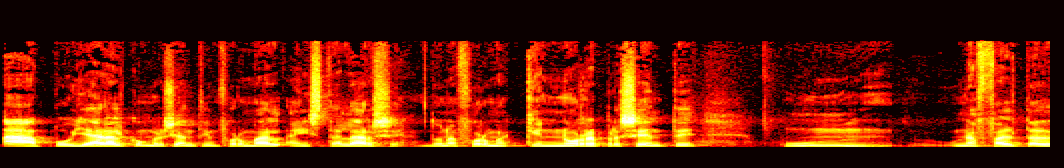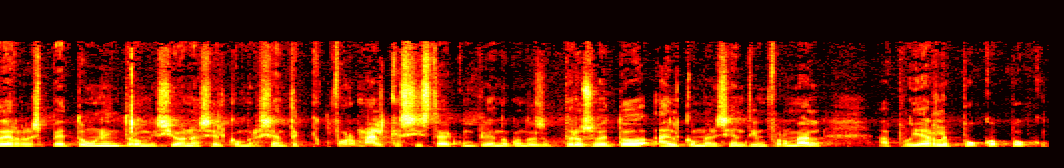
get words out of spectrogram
a apoyar al comerciante informal a instalarse de una forma que no represente un, una falta de respeto, una intromisión hacia el comerciante formal que sí está cumpliendo con eso, pero sobre todo al comerciante informal apoyarle poco a poco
